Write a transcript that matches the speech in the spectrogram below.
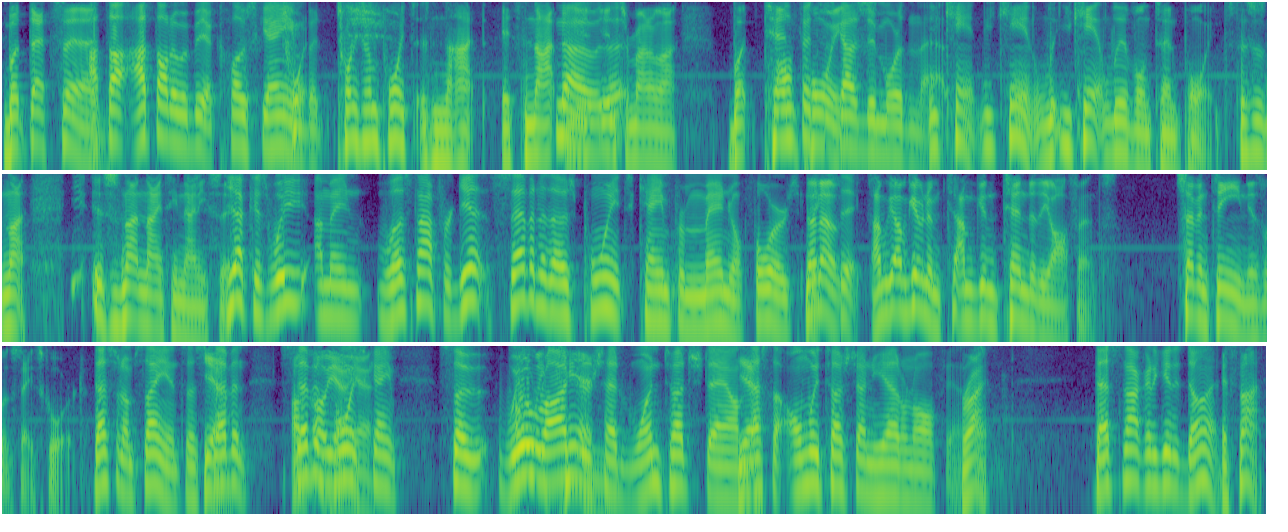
but that said, I thought I thought it would be a close game, tw- but 27 points is not it's not No, an insurmountable amount. But ten Offense points, gotta do more than that. You can't, you can't, you can't live on ten points. This is not, this is not 1996. yeah, because we, I mean, let's not forget seven of those points came from Emmanuel Forbes no, no, six. I'm, I'm giving him, I'm giving ten to the offense. Seventeen is what State scored. That's what I'm saying. So seven oh, seven oh, yeah, points yeah. came. So Will Only Rogers 10. had one touchdown. Yeah. That's the only touchdown you had on offense. Right. That's not going to get it done. It's not.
